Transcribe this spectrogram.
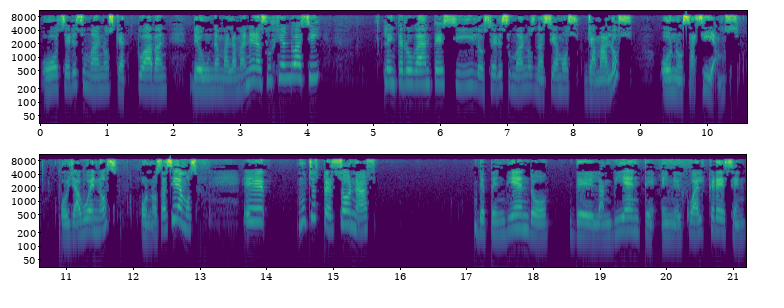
o seres humanos que actuaban de una mala manera, surgiendo así la interrogante si los seres humanos nacíamos ya malos o nos hacíamos, o ya buenos o nos hacíamos. Eh, muchas personas, dependiendo del ambiente en el cual crecen,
